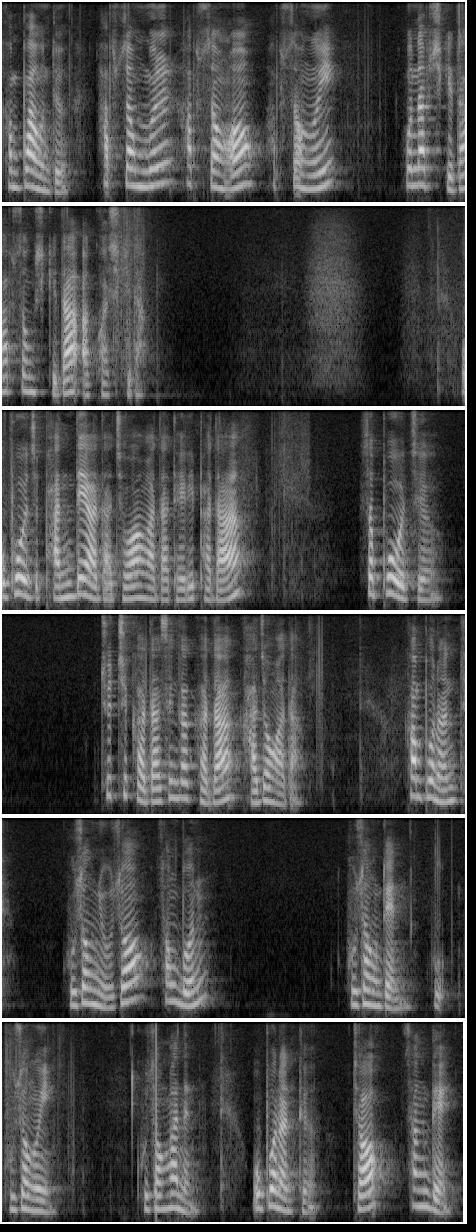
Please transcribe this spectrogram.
컴파운드, 합성물, 합성어, 합성의, 혼합시키다, 합성시키다, 악화시키다. 오포즈, 반대하다, 저항하다, 대립하다. 서포즈, 추측하다, 생각하다, 가정하다. 컴포넌트, 구성 요소, 성분, 구성된, 구, 구성의, 구성하는. 오포넌트, 적, 상대,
